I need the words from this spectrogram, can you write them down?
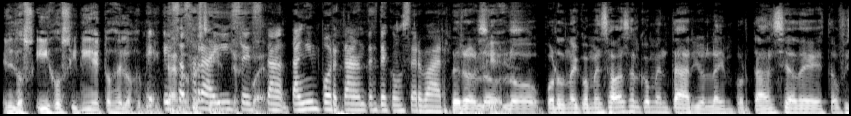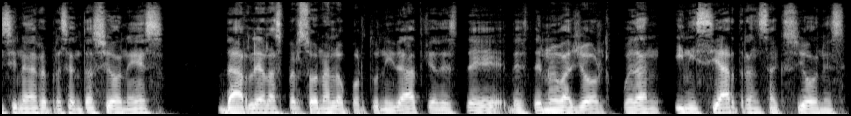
los hijos y nietos de los E- dominicanos Esas raíces tan, tan importantes de conservar. Pero lo, lo, por donde comenzabas el comentario, la importancia de esta oficina de representación es darle a las personas la oportunidad que desde, desde Nueva York puedan iniciar transacciones,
